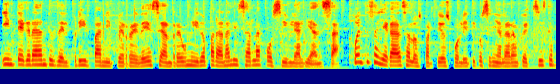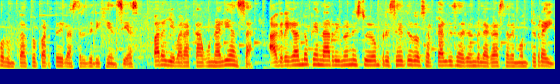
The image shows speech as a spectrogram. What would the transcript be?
integrantes del PRI, PAN y PRD se han reunido para analizar la posible alianza. Fuentes allegadas a los partidos políticos señalaron que existe voluntad por parte de las tres dirigencias para llevar a cabo una alianza, agregando que en la reunión estuvieron presentes los alcaldes Adrián de la Garza de Monterrey,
